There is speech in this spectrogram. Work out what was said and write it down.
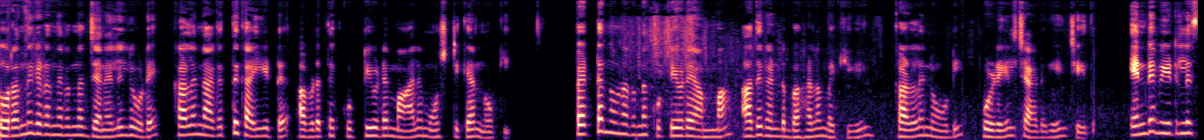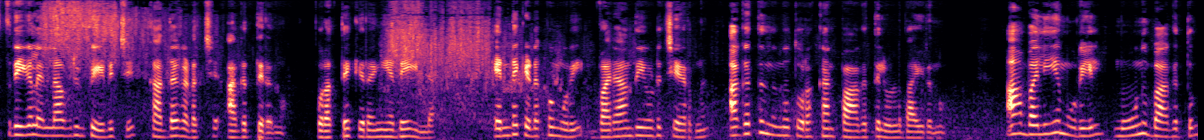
തുറന്നു കിടന്നിരുന്ന ജനലിലൂടെ കള്ളനകത്ത് കൈയിട്ട് അവിടുത്തെ കുട്ടിയുടെ മാല മോഷ്ടിക്കാൻ നോക്കി. പെട്ടെന്നുണർന്ന കുട്ടിയുടെ അമ്മ അത് കണ്ട് ബഹളം വയ്ക്കുകയും കള്ളനോടി പുഴയിൽ ചാടുകയും ചെയ്തു. എന്റെ വീട്ടിലെ സ്ത്രീകൾ എല്ലാവരും പേടിച്ച് കഥ കടച്ച് അകത്തിരുന്നു പുറത്തേക്കിറങ്ങിയതേയില്ല എന്റെ കിടപ്പുമുറി വരാന്തയോട് ചേർന്ന് അകത്തു നിന്ന് തുറക്കാൻ പാകത്തിലുള്ളതായിരുന്നു. ആ വലിയ മുറിയിൽ മൂന്ന് ഭാഗത്തും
